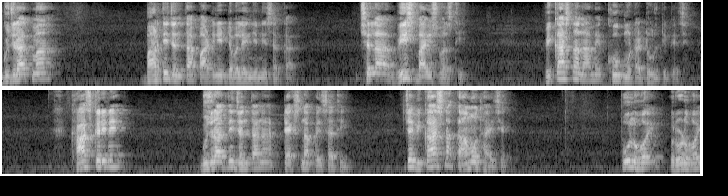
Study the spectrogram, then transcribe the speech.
ગુજરાતમાં ભારતીય જનતા પાર્ટીની ડબલ એન્જિનની સરકાર. છેલ્લા વીસ બાવીસ વર્ષથી વિકાસના નામે ખૂબ મોટા ઢોલ ટીપે છે. ખાસ કરીને ગુજરાતની જનતાના ટેક્સના પૈસાથી જે વિકાસના કામો થાય છે. પુલ હોય, રોડ હોય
